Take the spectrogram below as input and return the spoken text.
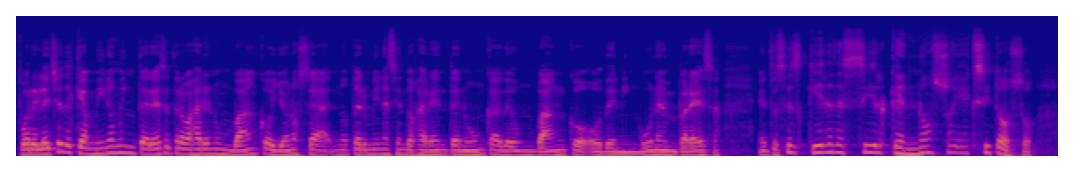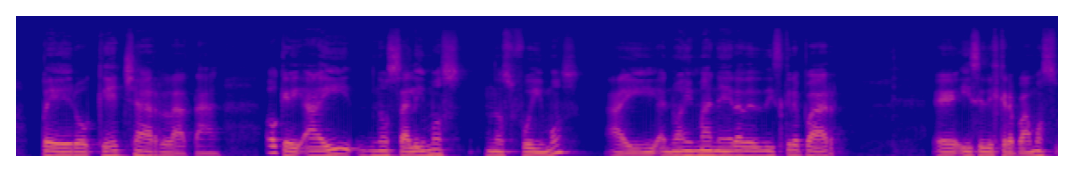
por el hecho de que a mí no me interese trabajar en un banco, yo no sea, no termine siendo gerente nunca de un banco o de ninguna empresa, entonces quiere decir que no soy exitoso pero qué charlatán. Ok, ahí nos salimos, nos fuimos, ahí no hay manera de discrepar. Eh, y si discrepamos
